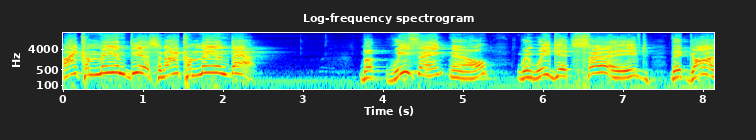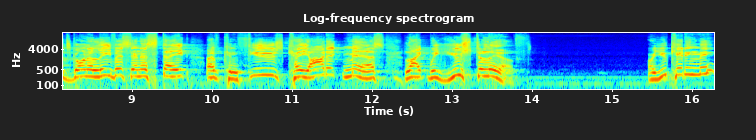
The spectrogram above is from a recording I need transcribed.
I command this and I command that. But we think now, when we get saved, that God's going to leave us in a state of confused, chaotic mess like we used to live. Are you kidding me?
